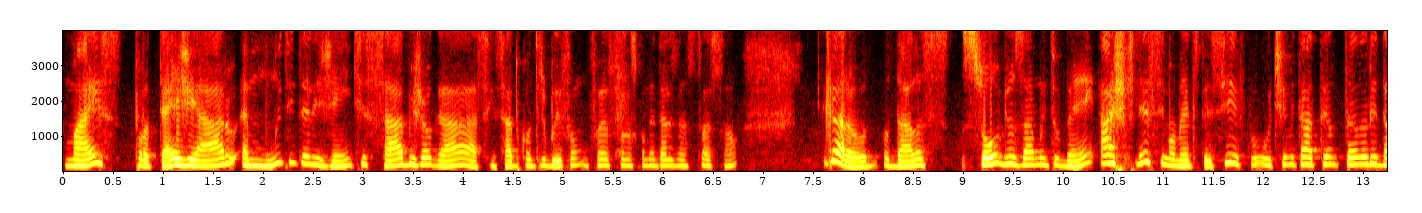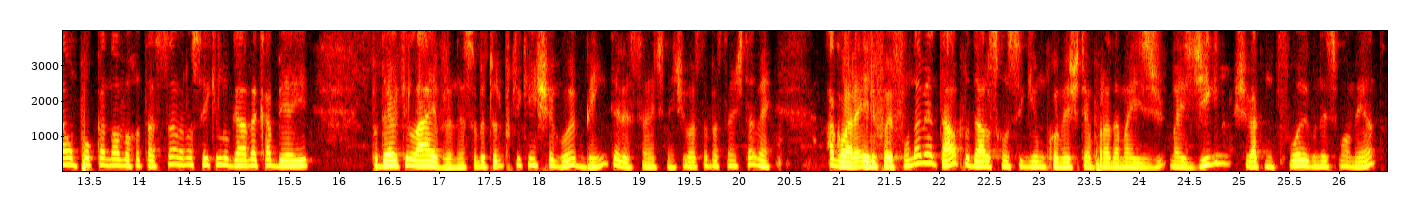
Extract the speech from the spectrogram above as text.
mas protege aro, é muito inteligente, sabe jogar, assim, sabe contribuir. Foram, foram os comentários na situação. E, cara, o, o, Dallas soube usar muito bem. Acho que nesse momento específico, o time tá tentando lidar um pouco com a nova rotação. Eu não sei que lugar vai caber aí pro Derek Lively, né? Sobretudo porque quem chegou é bem interessante, né? a gente gosta bastante também. Agora, ele foi fundamental para o Dallas conseguir um começo de temporada mais, mais digno, chegar com fôlego nesse momento.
